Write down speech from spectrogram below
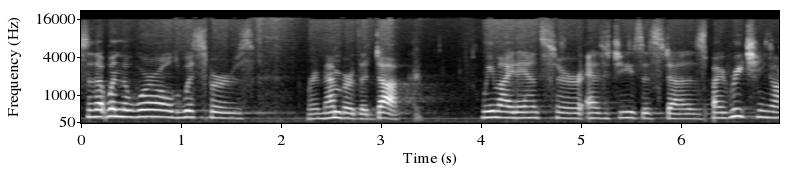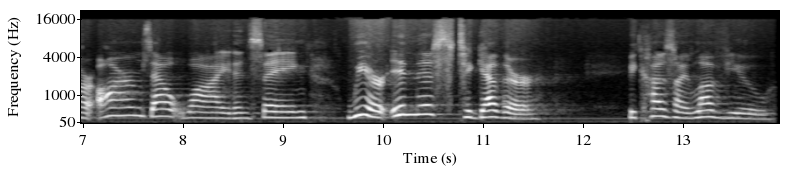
so that when the world whispers, Remember the duck, we might answer as Jesus does by reaching our arms out wide and saying, We are in this together. Because I love you,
